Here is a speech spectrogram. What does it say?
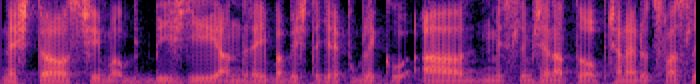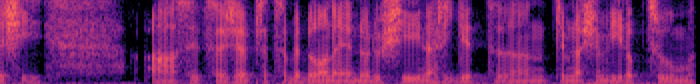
než to, s čím objíždí Andrej Babiš teď republiku. A myslím, že na to občané docela slyší. A sice, že přece by bylo nejjednodušší nařídit eh, těm našim výrobcům,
